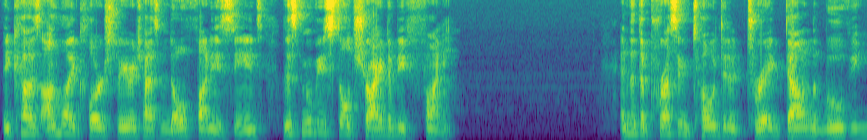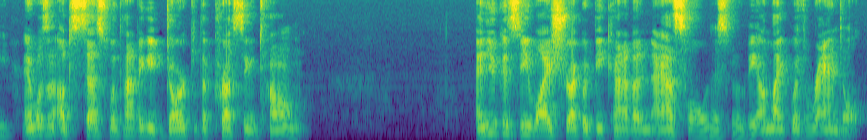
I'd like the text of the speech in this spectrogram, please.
Because unlike Clerks 3, which has no funny scenes, this movie still tried to be funny. And the depressing tone didn't drag down the movie, and wasn't obsessed with having a dark, depressing tone. And you can see why Shrek would be kind of an asshole in this movie, unlike with Randall.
